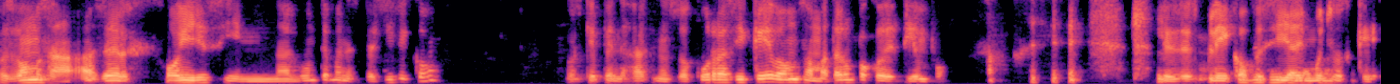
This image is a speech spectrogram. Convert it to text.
pues vamos a hacer hoy sin algún tema en específico, cualquier pendeja que nos ocurra, así que vamos a matar un poco de tiempo. Les explico, pues sí, hay muchos que...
